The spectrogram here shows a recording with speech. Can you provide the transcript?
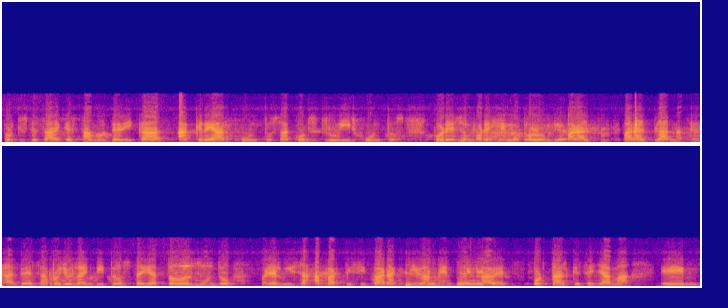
porque usted sabe que estamos dedicadas a crear juntos, a construir juntos. Por eso, por ejemplo, para el, para el Plan Nacional de Desarrollo, la invito a usted y a todo el mundo, María Luisa, a participar activamente a través del portal que se llama... Eh,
